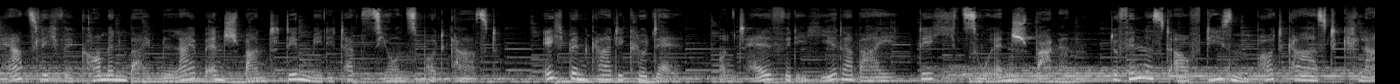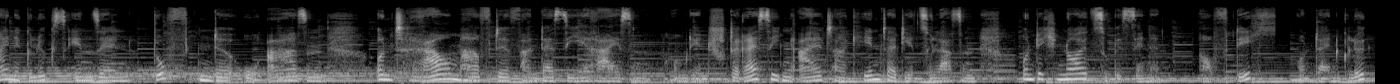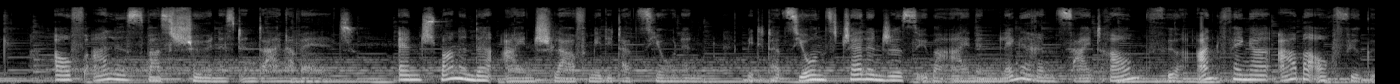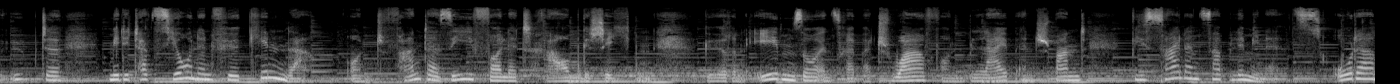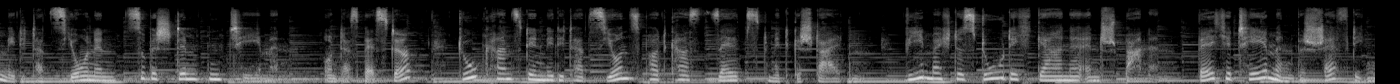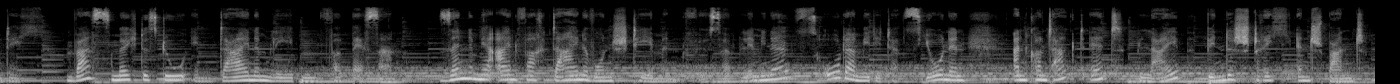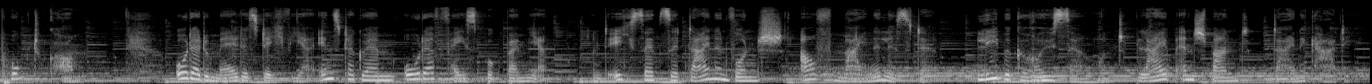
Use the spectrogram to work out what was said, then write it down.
herzlich willkommen bei Bleib entspannt, dem Meditationspodcast. Ich bin Kati Claudel und helfe dir hier dabei, dich zu entspannen. Du findest auf diesem Podcast kleine Glücksinseln, duftende Oasen und traumhafte Fantasiereisen, um den stressigen Alltag hinter dir zu lassen und dich neu zu besinnen auf dich und dein Glück, auf alles, was schön ist in deiner Welt. Entspannende Einschlafmeditationen, Meditations-Challenges über einen längeren Zeitraum für Anfänger, aber auch für Geübte, Meditationen für Kinder und fantasievolle Traumgeschichten gehören ebenso ins Repertoire von Bleib entspannt wie Silent Subliminals oder Meditationen zu bestimmten Themen. Und das Beste, du kannst den Meditationspodcast selbst mitgestalten. Wie möchtest du dich gerne entspannen? Welche Themen beschäftigen dich? Was möchtest du in deinem Leben verbessern? Sende mir einfach deine Wunschthemen für Subliminals oder Meditationen an kontakt@bleib-entspannt.com. Oder du meldest dich via Instagram oder Facebook bei mir und ich setze deinen Wunsch auf meine Liste. Liebe Grüße und bleib entspannt, deine Kati.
